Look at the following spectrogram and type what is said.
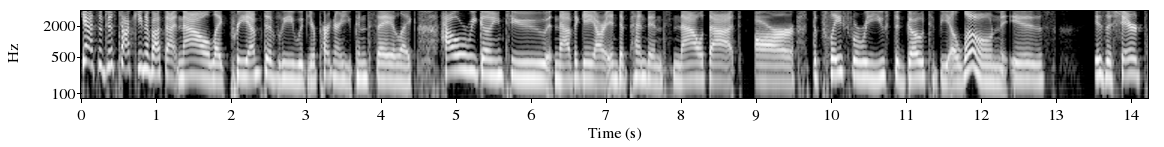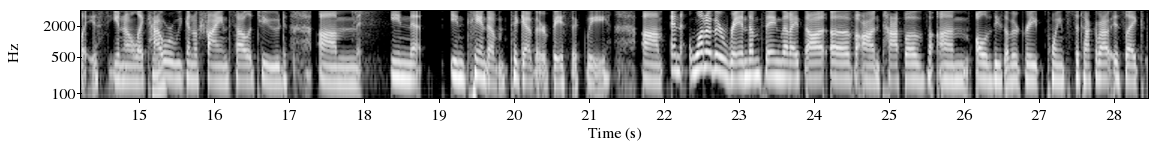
yeah, so just talking about that now, like preemptively with your partner, you can say, like, how are we going to navigate our independence now that our the place where we used to go to be alone is is a shared place you know like how mm-hmm. are we going to find solitude um in in tandem together, basically. Um, and one other random thing that I thought of on top of um, all of these other great points to talk about is like,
